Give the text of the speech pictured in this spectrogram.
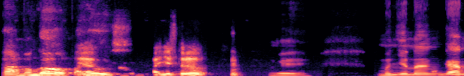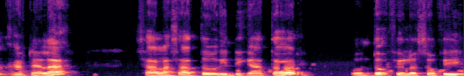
Pak, monggo Pak Ya. Yus. Pak Yus dulu. Oke. Menyenangkan adalah salah satu indikator untuk filosofi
